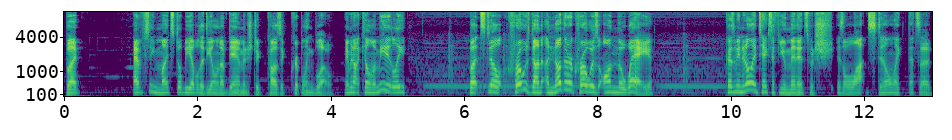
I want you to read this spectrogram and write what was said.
but FFC might still be able to deal enough damage to cause a crippling blow. Maybe not kill him immediately, but still, Krow's done. Another Krow is on the way. Because, I mean, it only takes a few minutes, which is a lot still. Like, that's a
